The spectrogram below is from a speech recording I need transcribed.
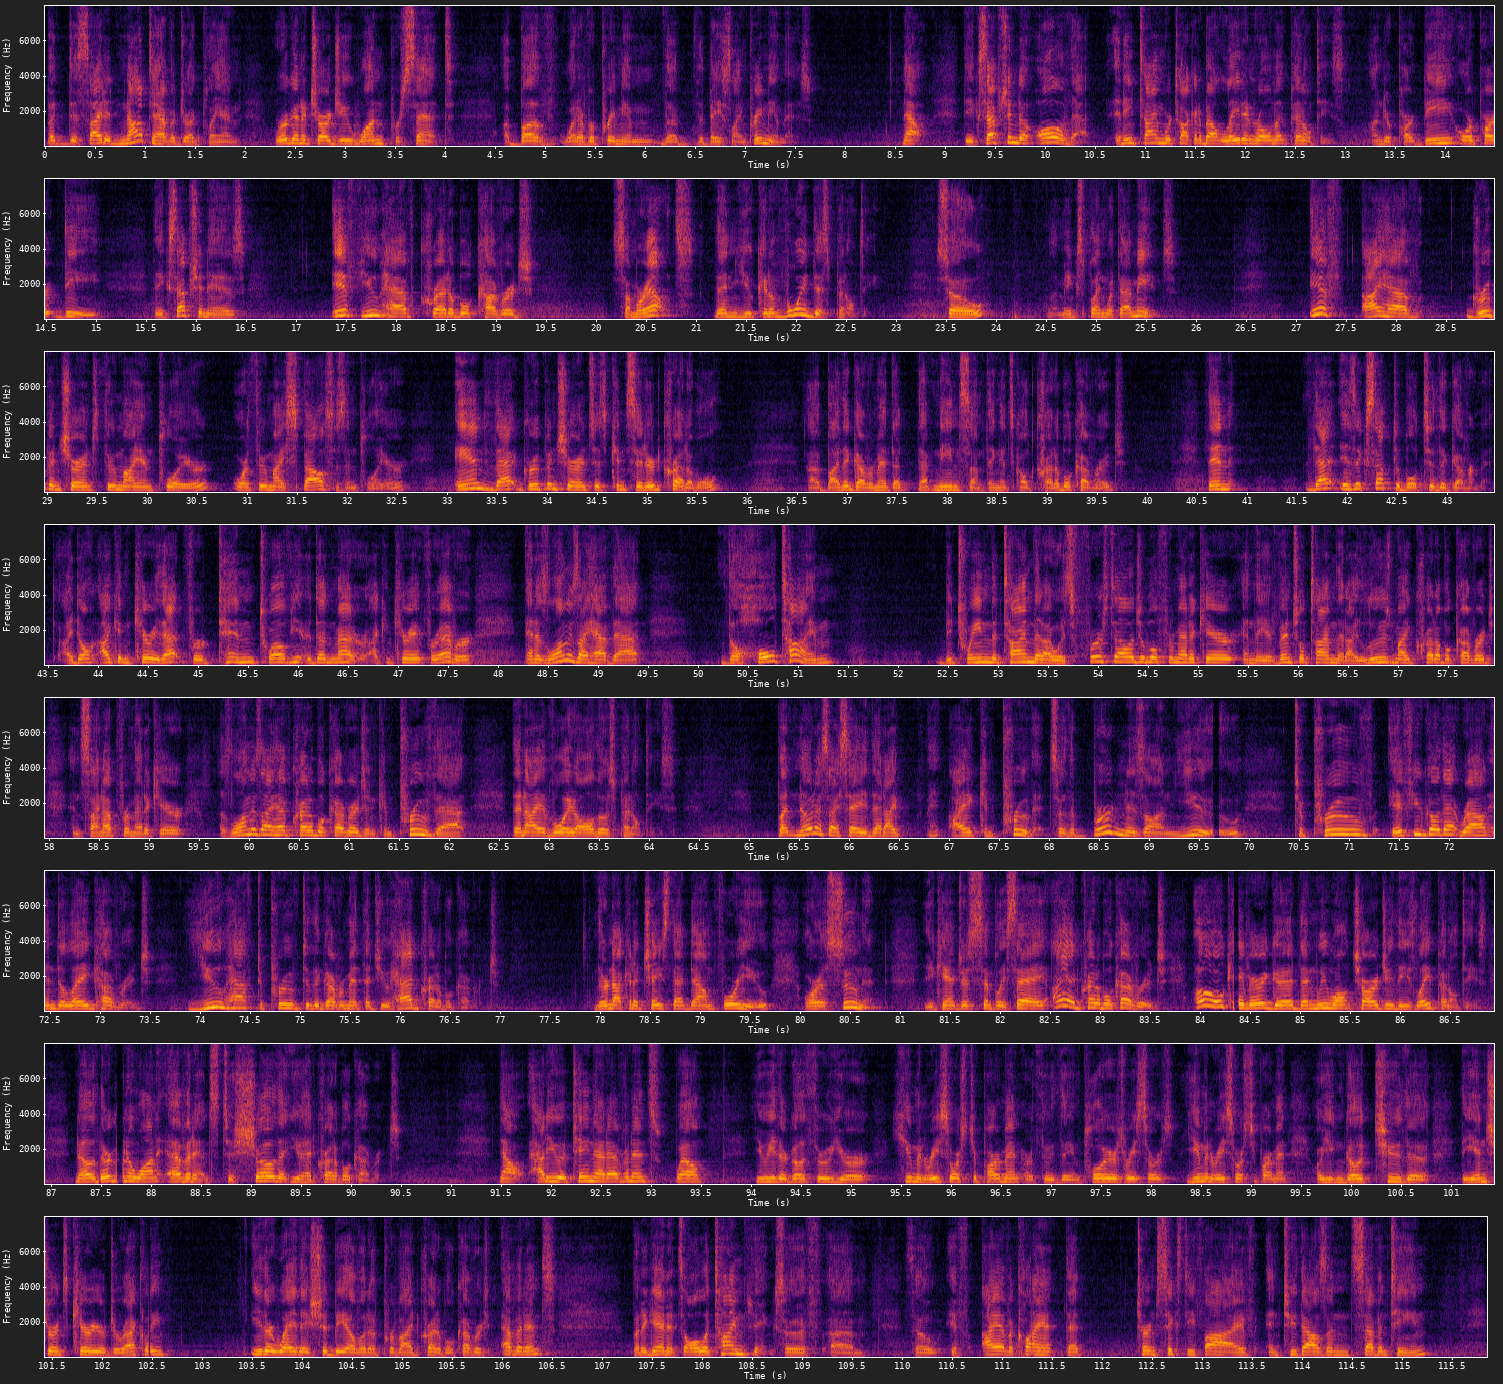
but decided not to have a drug plan, we're going to charge you 1% above whatever premium the, the baseline premium is. Now, the exception to all of that, anytime we're talking about late enrollment penalties under Part B or Part D, the exception is if you have credible coverage somewhere else, then you can avoid this penalty. So, let me explain what that means. If I have group insurance through my employer or through my spouse's employer, and that group insurance is considered credible uh, by the government, that, that means something, it's called credible coverage, then that is acceptable to the government. I don't I can carry that for 10, 12 years, it doesn't matter. I can carry it forever. And as long as I have that, the whole time between the time that I was first eligible for Medicare and the eventual time that I lose my credible coverage and sign up for Medicare, as long as I have credible coverage and can prove that, then I avoid all those penalties. But notice I say that I, I can prove it. So the burden is on you to prove, if you go that route and delay coverage, you have to prove to the government that you had credible coverage. They're not going to chase that down for you or assume it. You can't just simply say, I had credible coverage. Oh, okay, very good. Then we won't charge you these late penalties. No, they're going to want evidence to show that you had credible coverage. Now, how do you obtain that evidence? Well, you either go through your human resource department or through the employer's resource human resource department, or you can go to the, the insurance carrier directly. Either way, they should be able to provide credible coverage evidence. But again, it's all a time thing. So if um, so if I have a client that turned 65 in 2017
